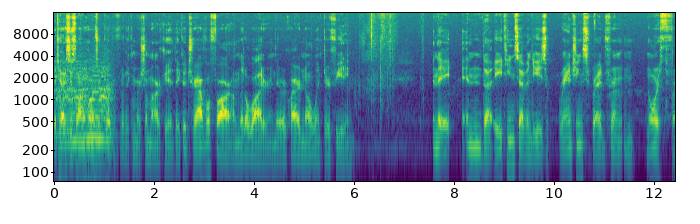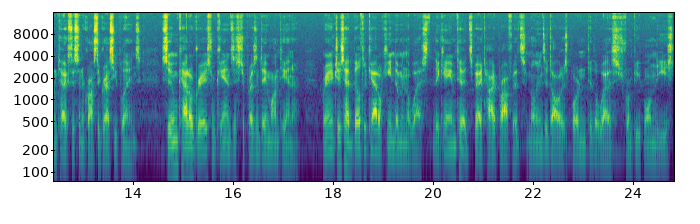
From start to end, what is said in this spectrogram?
The Texas Longhorns were perfect for the commercial market. They could travel far on little water, and they required no winter feeding. In the in the 1870s, ranching spread from north from Texas and across the grassy plains. Soon, cattle grazed from Kansas to present-day Montana. Ranchers had built a cattle kingdom in the West. They came to expect high profits, millions of dollars poured into the West from people in the East.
